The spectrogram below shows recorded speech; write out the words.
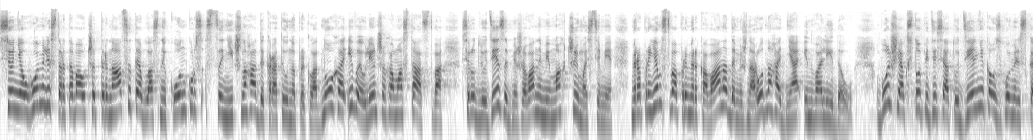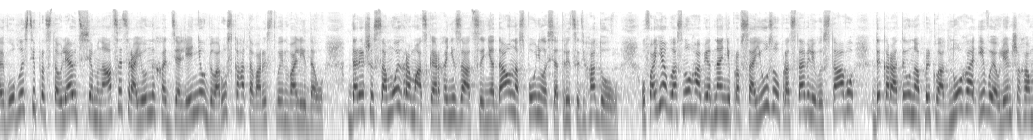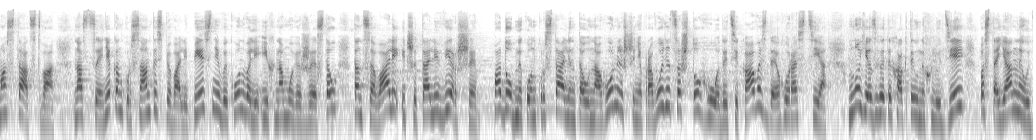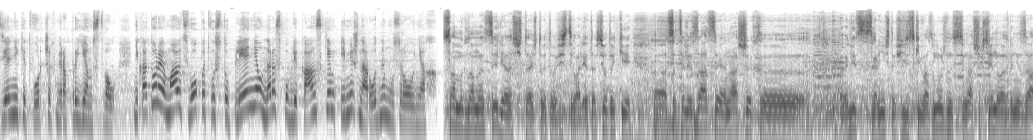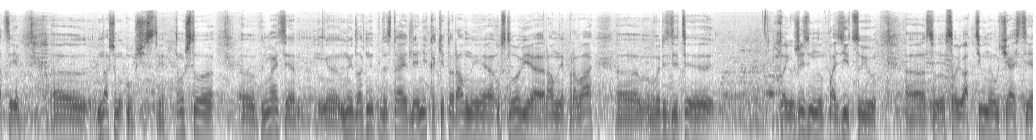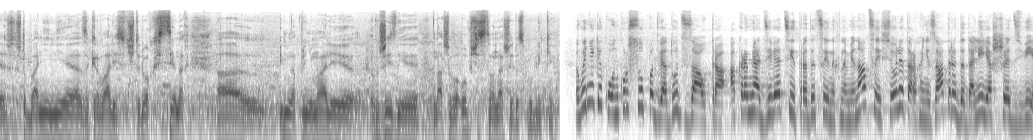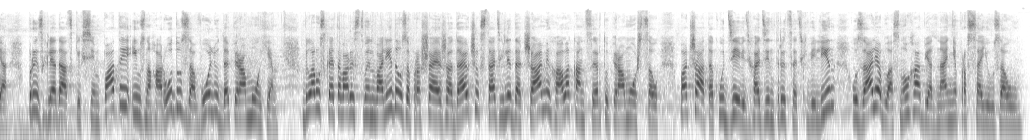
Сёння ў гомелі стартаваў 14 абласны конкурс сцэнічнага дэкаратыўна-прыкладнога і выяўленчага мастацтва сярод людзей з абмежаванымі магчымасцямі. Мерапрыемства прымеркавана да міжнароднага дня інвалідаў. Больш як 150 удзельнікаў з гомельскай вобласці прадстаўляюць 17 раённых аддзяленняў беларускага таварыства інвалідаў. Дарэчы, самой грамадскай арганізацыі нядаўна споўнілася 30 гадоў. У фае абласнога аб'яднання прафсаюзаў прадставілі выставу дэкаратыўна-прыкладнога творчага і выяўленчага мастацтва. На сцэне канкурсанты спявалі песні, выконвалі іх на мове жэстаў, танцавалі і чыталі вершы. Падобны конкурс талентаў на гомельшчыне праводзіцца штогоды, цікавасць да яго расце. Многія з гэтых актыўных людзей пастаянныя ўдзельнікі творчых мерапрыемстваў. Некаторыя маюць вопыт выступленняў на рэспубліканскім і міжнародным узроўнях. Самая главная цель, я считаю, что этого фестиваля, это все-таки э, социализация наших э, лиц с ограниченными физическими возможностями, наших членов организации э, в нашем обществе. Потому что, э, понимаете, э, мы должны предоставить для них какие-то равные условия, равные права, э, выразить э, свою жизненную позицию, э, св- свое активное участие, чтобы они не закрывались в четырех стенах, а именно принимали в жизни нашего общества, нашей республики. Вынікі конкурсу падвядуць заўтра. Акрамя 9 традыцыйных намінацый сёлета арганізатары дадалі яшчэ дзве. Прыз глядацкіх сімпатый і ўзнагароду за волю да перамогі. Беларускае таварыства інвалідаў запрашае жадаючых стаць гледачамі гала-канцэрту пераможцаў. Пачатак у 9 гадзін 30 хвілін у зале абласнога аб'яднання прафсаюзаў.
